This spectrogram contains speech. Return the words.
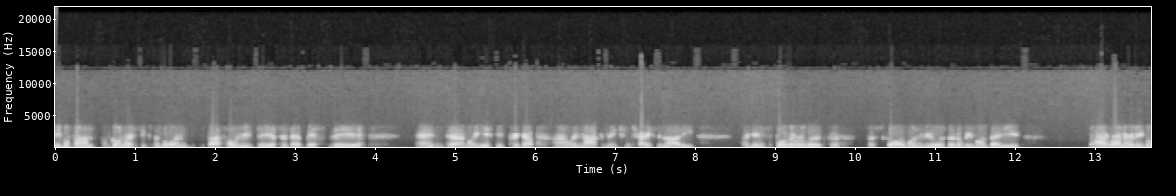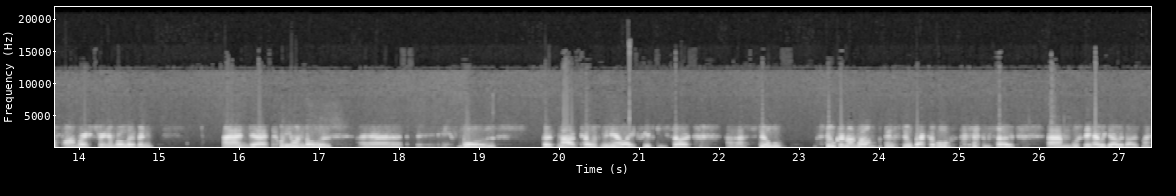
Eagle Farm. I've gone race six, number one, Bartholomew Diaz as our best there, and uh, my ears did prick up uh, when Mark mentioned Chase and Artie. Again, spoiler alert for for Sky One viewers. That'll be my value uh, runner at Eagle Farm, race three, number 11. And uh, $21 uh, was, but Mark tells me now 850 So uh, still still can run well and still backable. so um, we'll see how we go with those, mate.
